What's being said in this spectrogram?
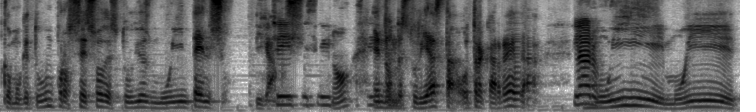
como que tuve un proceso de estudios muy intenso, digamos, ¿no? en donde estudié hasta otra carrera. Claro. Muy, muy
